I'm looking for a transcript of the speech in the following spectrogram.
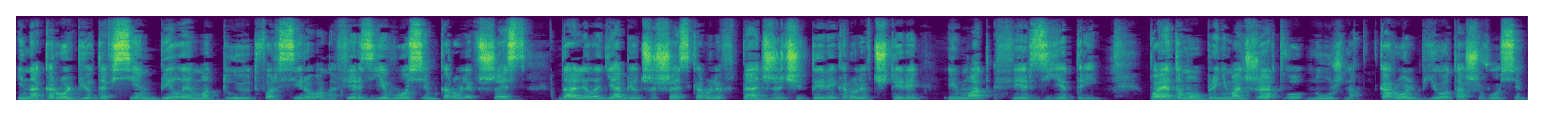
И на король бьет f7, белые матуют форсированно. Ферзь e8, король f6. Далее ладья бьет g6, король f5, g4, король f4 и мат ферзь e3. Поэтому принимать жертву нужно. Король бьет h8.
